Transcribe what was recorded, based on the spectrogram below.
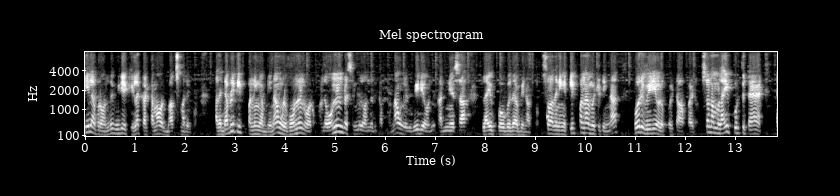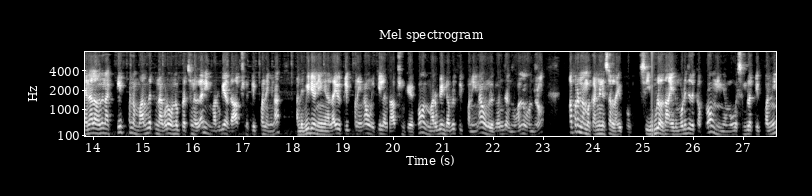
கீழே அப்புறம் வந்து வீடியோ கீழே கட்டமா ஒரு பாக்ஸ் மாதிரி இருக்கும். அதை டபுள் கிளிக் பண்ணீங்க அப்படின்னா உங்களுக்கு ஒன்றுன்னு வரும். அந்த ஒன்றுன்ற சிம்பிள் வந்ததுக்கு அப்புறம் தான் உங்களுக்கு வீடியோ வந்து கன்டினியூஸா லைவ் போகுது அப்படின்னு அர்த்தம். ஸோ அதை நீங்கள் கிளிக் பண்ணாமல் விட்டுட்டீங்கன்னா ஒரு வீடியோவில் போயிட்டு ஆஃப் ஆயிடும். ஸோ நம்ம லைவ் கொடுத்துட்டேன். என்னால் வந்து நான் கிளிக் பண்ண மறந்துட்டுனா கூட ஒன்றும் பிரச்சனை இல்லை. நீங்கள் மறுபடியும் அந்த ஆப்ஷனை கிளிக் பண்ணீங்கன்னா அந்த வீடியோ நீங்கள் லைவ் கிளிக் பண்ணீங்கன்னா உங்களுக்கு கீழே அந்த ஆப்ஷன் கேட்கும். அது மறுபடியும் டபுள் கிளிக் பண்ணீங்கன்னா உங்களுக்கு வந்து அந்த ஒன்று வந்துடும் அப்புறம் நம்ம கண்டினியூஸா லைவ் போகும். ஸோ இவ்வளவுதான். இது முடிஞ்சதுக்கு அப்புறம் நீங்க உங்க சிம்பிளை கிளிக் பண்ணி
